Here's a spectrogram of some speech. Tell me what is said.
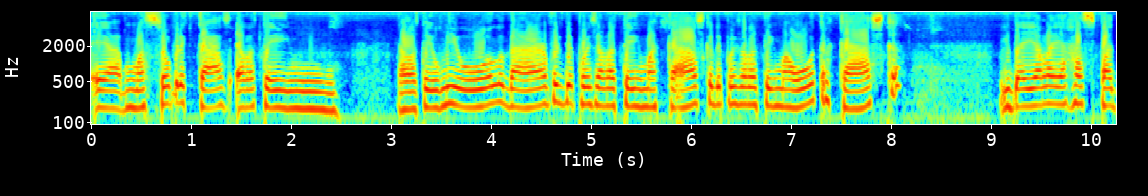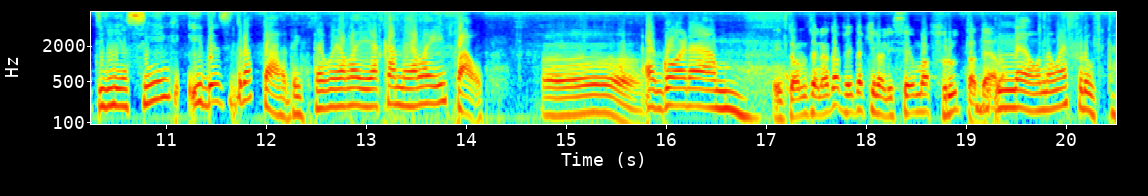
é uma sobrecasca, ela tem um. Ela tem o miolo da árvore, depois ela tem uma casca, depois ela tem uma outra casca, e daí ela é raspadinha assim e desidratada. Então ela é a canela em pau. ah, Agora, hum, então não tem nada a ver daquilo ali ser uma fruta dela. não, não é fruta.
